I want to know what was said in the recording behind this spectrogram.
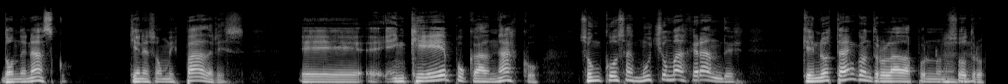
dónde nazco, quiénes son mis padres, eh, en qué época nazco. Son cosas mucho más grandes que no están controladas por nosotros.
